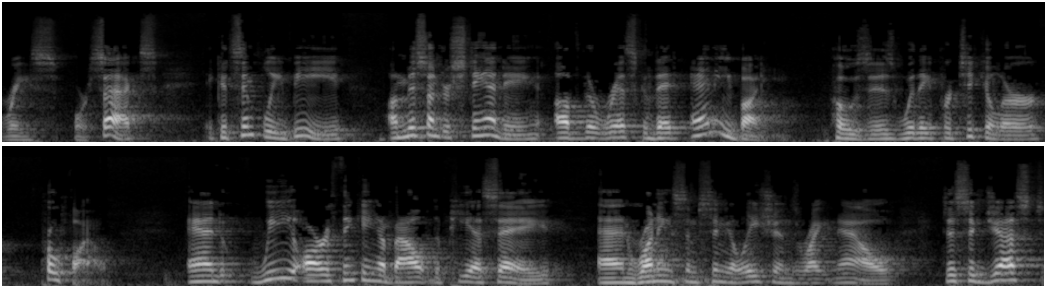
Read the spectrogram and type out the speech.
race or sex. It could simply be a misunderstanding of the risk that anybody poses with a particular profile. And we are thinking about the PSA and running some simulations right now to suggest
